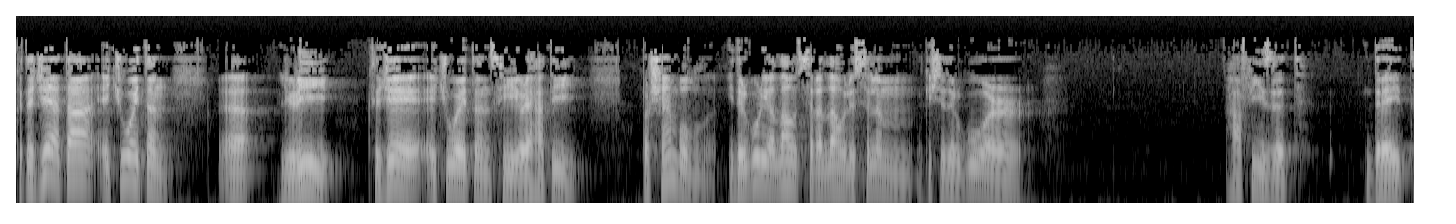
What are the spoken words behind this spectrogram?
Këtë gjë ata e quajtën liri, këtë gjë e quajtën si rehati. Për shembull, i dërguari i Allahut sallallahu alaihi wasallam kishte dërguar hafizët drejt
